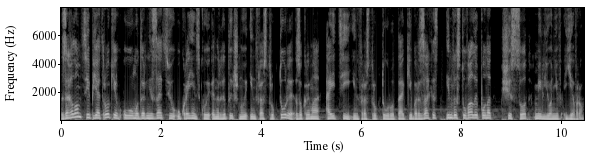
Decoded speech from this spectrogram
Загалом ці п'ять років у модернізації модернізацію української енергетичної інфраструктури, зокрема it інфраструктуру та кіберзахист, інвестували понад 600 мільйонів євро.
